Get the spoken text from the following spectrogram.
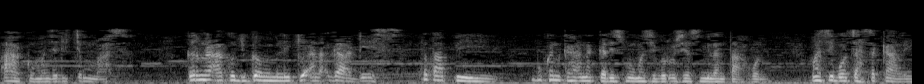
aku menjadi cemas karena aku juga memiliki anak gadis. Tetapi, bukankah anak gadismu masih berusia sembilan tahun? Masih bocah sekali.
